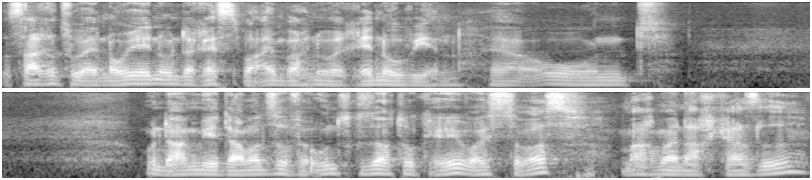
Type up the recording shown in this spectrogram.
Sache zu erneuern und der Rest war einfach nur renovieren. Ja, und, und da haben wir damals so für uns gesagt, okay, weißt du was, machen wir nach Kassel.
